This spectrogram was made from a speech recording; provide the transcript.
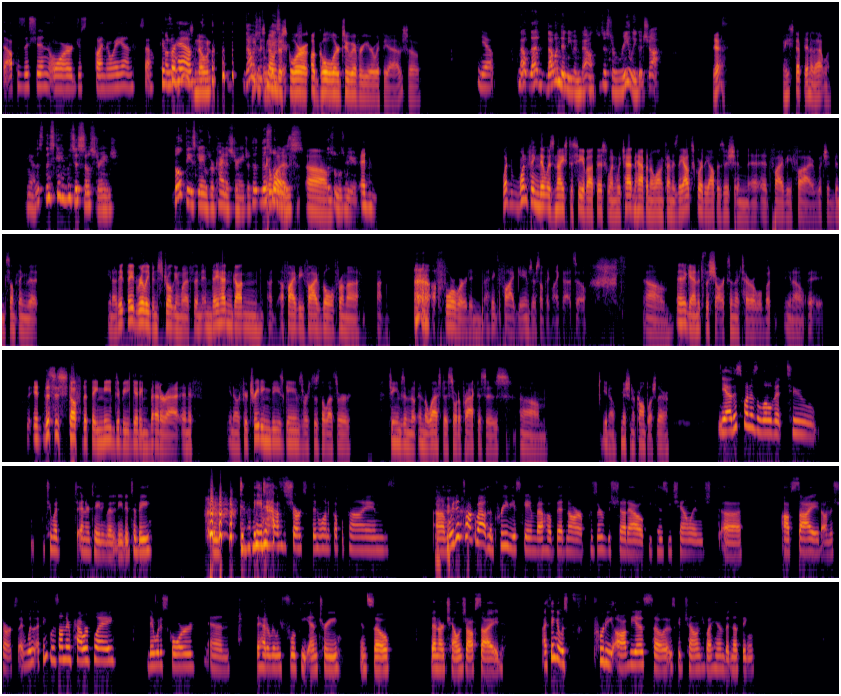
the opposition or just find their way in. So good Oh, no, for he him. known That was he just was a known to score a goal or two every year with the Avs. So Yeah. That that that one didn't even bounce. It's just a really good shot. yeah, he stepped into that one. Yeah, this this game was just so strange. Both these games were kind of strange, but th- this it one was. was, um, this one was weird. and what one thing that was nice to see about this one, which hadn't happened in a long time, is they outscored the opposition at five v five, which had been something that you know they they'd really been struggling with, and and they hadn't gotten a five v five goal from a, a a forward in I think five games or something like that. So, um, and again, it's the Sharks and they're terrible, but you know. It, it this is stuff that they need to be getting better at and if you know if you're treating these games versus the lesser teams in the in the west as sort of practices um you know mission accomplished there Yeah, this one is a little bit too too much entertaining than it needed to be. They didn't need to have the Sharks within one a couple times. Um, we didn't talk about in the previous game about how Bednar preserved the shutout because he challenged uh, offside on the Sharks. I was I think it was on their power play. They would have scored, and they had a really fluky entry, and so Bednar challenged offside. I think it was pretty obvious, so it was a good challenge by him, but nothing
